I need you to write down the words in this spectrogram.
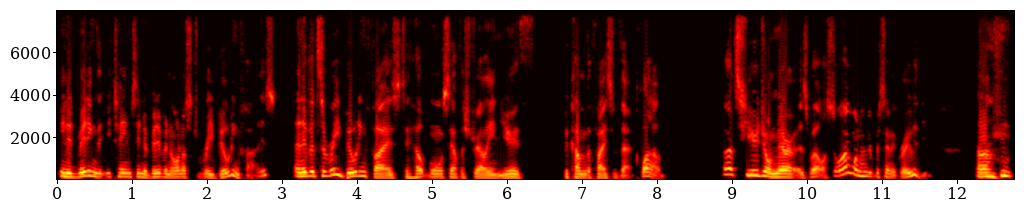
in admitting that your team's in a bit of an honest rebuilding phase, and if it's a rebuilding phase to help more South Australian youth become the face of that club, that's huge on merit as well. So I 100% agree with you. Um,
